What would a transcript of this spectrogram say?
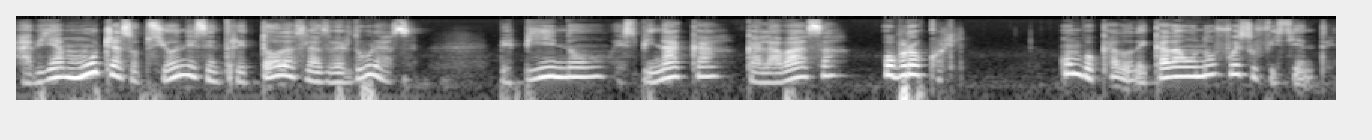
Había muchas opciones entre todas las verduras. Pepino, espinaca, calabaza o brócoli. Un bocado de cada uno fue suficiente.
